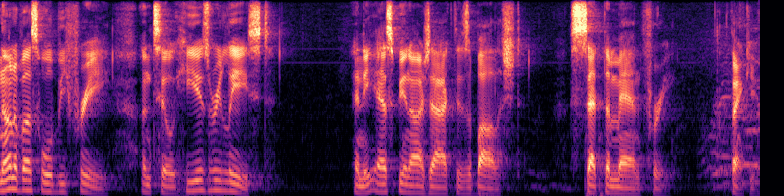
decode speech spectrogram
None of us will be free until he is released and the Espionage Act is abolished. Set the man free. Thank you.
